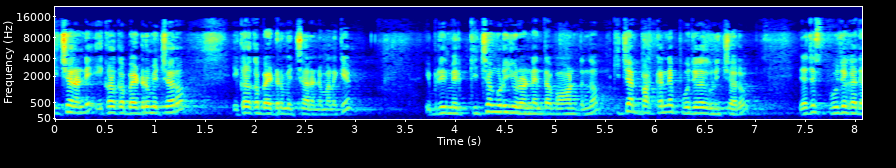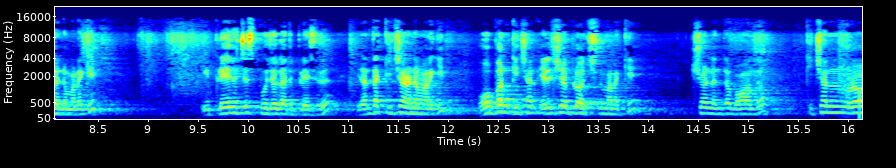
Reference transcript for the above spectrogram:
కిచెన్ అండి. ఇక్కడ ఒక బెడ్రూమ్ ఇచ్చారు. ఇక్కడ ఒక బెడ్రూమ్ ఇచ్చారండి మనకి. ఇప్పుడు మీరు కిచెన్ కూడా చూడండి ఎంత బాగుంటుందో. కిచెన్ పక్కనే పూజ గది కూడా ఇచ్చారు. ఇది వచ్చేసి పూజ గది అండి మనకి. ఈ ప్లేస్ వచ్చేసి పూజ గది ప్లేస్ ఇది. ఇదంతా కిచెన్ అండి మనకి. ఓపెన్ కిచెన్. ఎల్ షేప్లో వచ్చింది మనకి. చూడండి ఎంత బాగుందో. కిచెన్ కూడా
